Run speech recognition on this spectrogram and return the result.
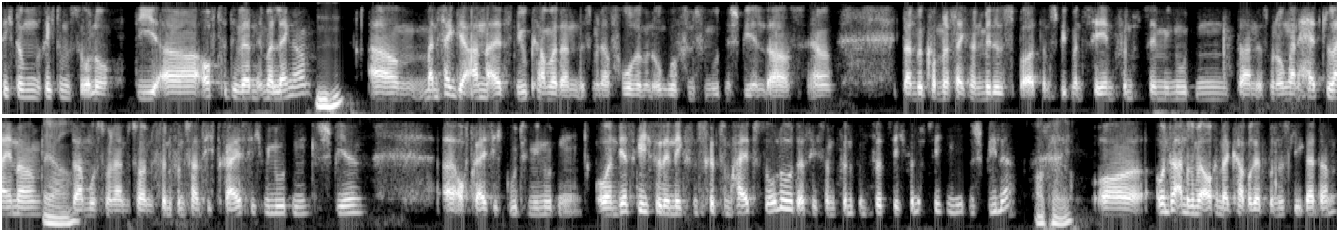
Richtung Richtung Solo. Die äh, Auftritte werden immer länger. Mhm. Ähm, man fängt ja an als Newcomer, dann ist man ja froh, wenn man irgendwo fünf Minuten spielen darf. Ja. Dann bekommt man vielleicht mal einen Mittelspot, dann spielt man 10, 15 Minuten, dann ist man irgendwann Headliner. Ja. Da muss man dann schon 25, 30 Minuten spielen. Äh, auch 30 gute Minuten. Und jetzt gehe ich so den nächsten Schritt zum Halbsolo, dass ich so 45, 50 Minuten spiele. Okay. Uh, unter anderem auch in der Kabarett-Bundesliga dann.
